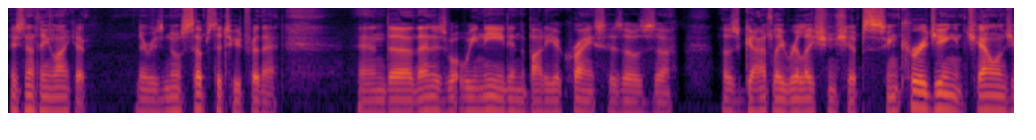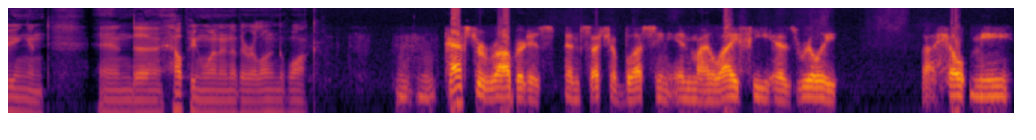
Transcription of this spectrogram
There's nothing like it. There is no substitute for that. And uh, that is what we need in the body of Christ is those uh, those godly relationships, encouraging and challenging and and uh, helping one another along the walk. hmm Pastor Robert has been such a blessing in my life. He has really uh, helped me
